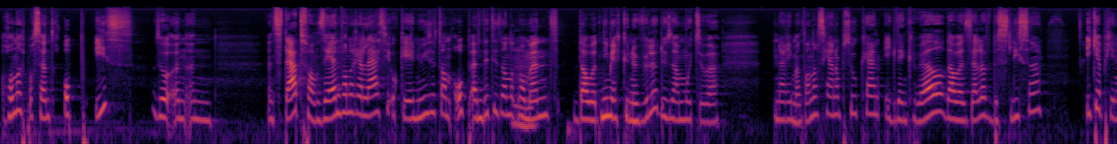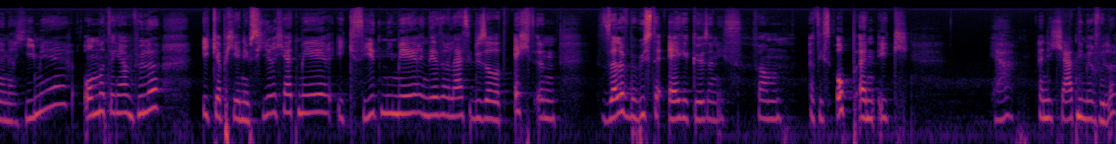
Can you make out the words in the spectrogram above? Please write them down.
100% op is. Zo een, een, een staat van zijn van een relatie. Oké, nu is het dan op en dit is dan het Mhm. moment dat we het niet meer kunnen vullen. Dus dan moeten we naar iemand anders gaan op zoek gaan. Ik denk wel dat we zelf beslissen. Ik heb geen energie meer om het te gaan vullen. Ik heb geen nieuwsgierigheid meer. Ik zie het niet meer in deze relatie. Dus dat het echt een zelfbewuste eigen keuze is. Van, het is op en ik... Ja, en ik ga het niet meer vullen.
